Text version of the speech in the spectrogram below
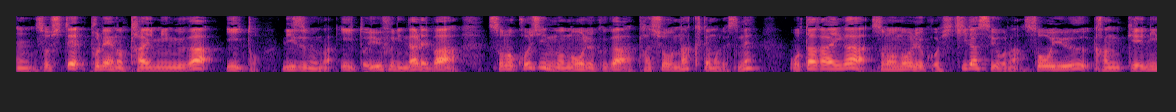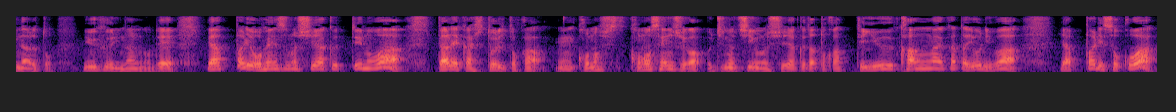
うん、そしてプレーのタイミングがいいと、リズムがいいというふうになれば、その個人の能力が多少なくてもですね、お互いがその能力を引き出すような、そういう関係になるというふうになるので、やっぱりオフェンスの主役っていうのは、誰か一人とか、うん、このこの選手がうちのチームの主役だとかっていう考え方よりは、やっぱりそこは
